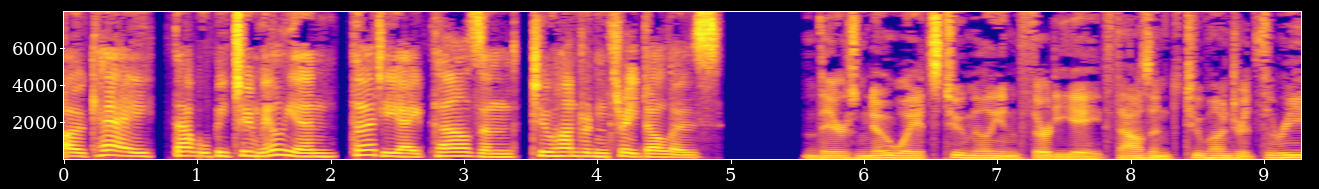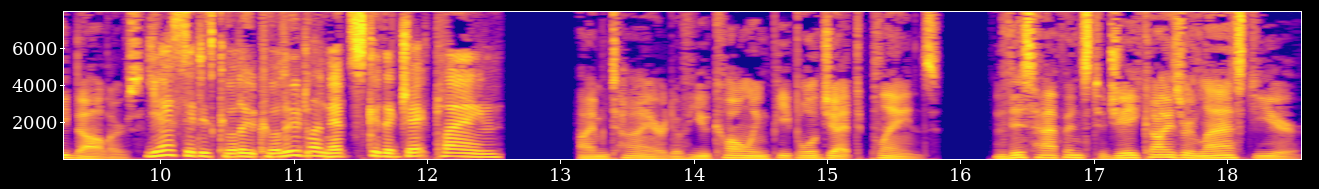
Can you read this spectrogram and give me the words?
Okay, that will be $2,038,203. There's no way it's $2,038,203. Yes, it is Kulu Kuludlanetska the jet plane. I'm tired of you calling people jet planes. This happens to Jay Kaiser last year.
